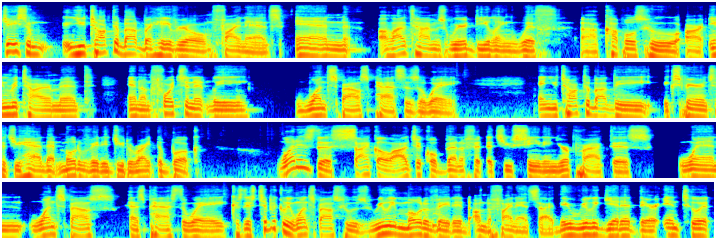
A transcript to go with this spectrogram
Jason, you talked about behavioral finance, and a lot of times we're dealing with uh, couples who are in retirement, and unfortunately, one spouse passes away. And you talked about the experience that you had that motivated you to write the book. What is the psychological benefit that you've seen in your practice when one spouse has passed away? Because there's typically one spouse who's really motivated on the finance side. They really get it, they're into it.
